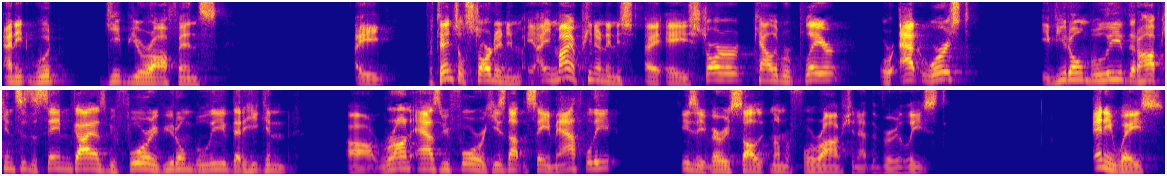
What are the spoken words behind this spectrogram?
and it would give your offense a potential starter, in, in my opinion, in a, a starter caliber player, or at worst, if you don't believe that Hopkins is the same guy as before, if you don't believe that he can uh, run as before. He's not the same athlete. He's a very solid number four option at the very least. Anyways,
